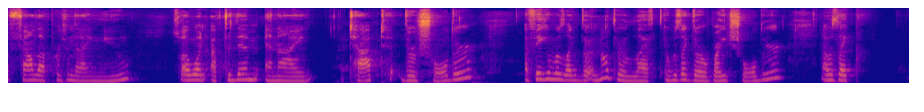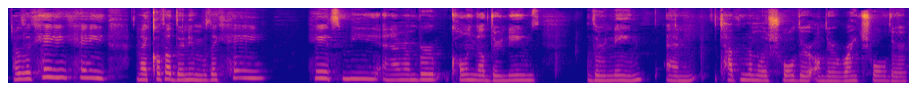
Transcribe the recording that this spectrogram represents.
found that person that i knew. So i went up to them and i tapped their shoulder i think it was like their not their left it was like their right shoulder i was like I was like, hey, hey. And I called out their name. I was like, hey, hey, it's me. And I remember calling out their names, their name, and tapping them on the shoulder, on their right shoulder,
